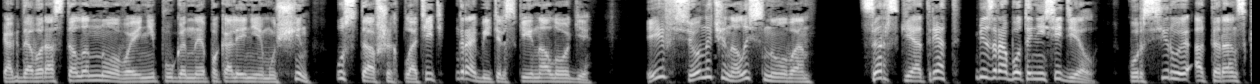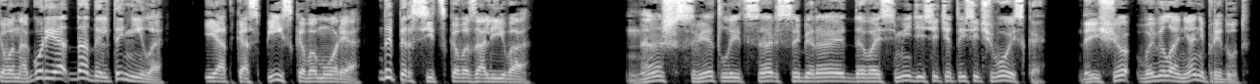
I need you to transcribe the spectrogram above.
когда вырастало новое непуганное поколение мужчин, уставших платить грабительские налоги. И все начиналось снова. Царский отряд без работы не сидел, курсируя от Иранского Нагорья до Дельты Нила, и от Каспийского моря до Персидского залива. Наш светлый царь собирает до 80 тысяч войска, да еще вавилоняне придут.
